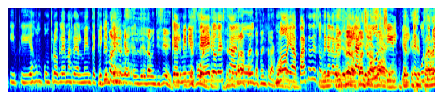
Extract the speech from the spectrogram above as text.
y, y- y es un, un problema realmente que ¿Tú te yo imaginas entiendo que el de la 27? que el Ministerio de Salud, frente, frente a la guagua, no, y aparte de eso, mire la, en la la. Churchill, el el, que se escúchame,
